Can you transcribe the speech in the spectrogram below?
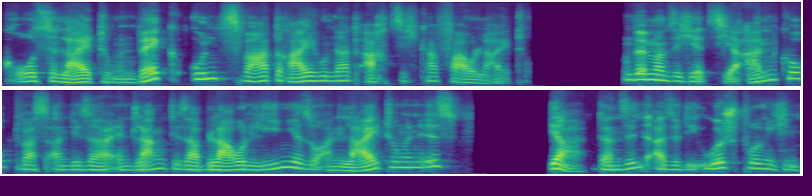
große Leitungen weg und zwar 380 kV-Leitungen. Und wenn man sich jetzt hier anguckt, was an dieser entlang dieser blauen Linie so an Leitungen ist, ja, dann sind also die ursprünglichen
